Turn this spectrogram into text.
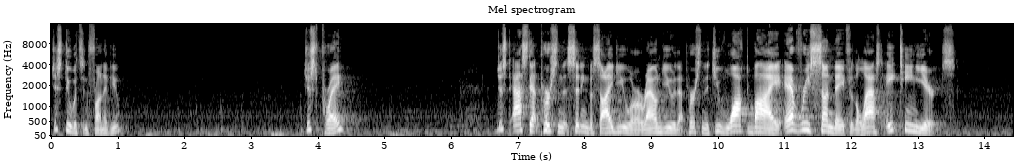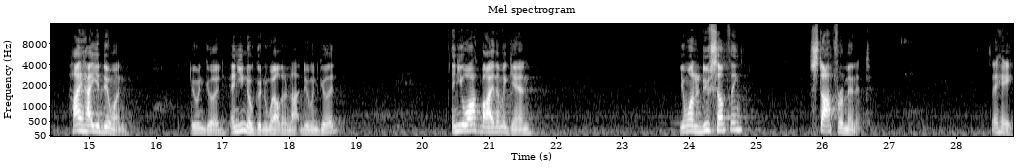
Just do what's in front of you. Just pray. Just ask that person that's sitting beside you or around you, or that person that you've walked by every Sunday for the last 18 years. Hi, how you doing? Doing good. And you know good and well they're not doing good. And you walk by them again. You want to do something? Stop for a minute. Say, hey,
